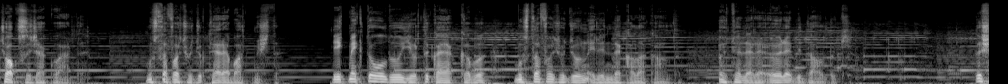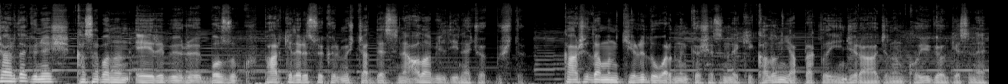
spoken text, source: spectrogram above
Çok sıcak vardı. Mustafa çocuk tere batmıştı. Dikmekte olduğu yırtık ayakkabı Mustafa çocuğun elinde kala kaldı. Ötelere öyle bir daldı ki. Dışarıda güneş kasabanın eğri büğrü, bozuk, parkeleri sökülmüş caddesine alabildiğine çökmüştü. Karşı damın kirli duvarının köşesindeki kalın yapraklı incir ağacının koyu gölgesine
